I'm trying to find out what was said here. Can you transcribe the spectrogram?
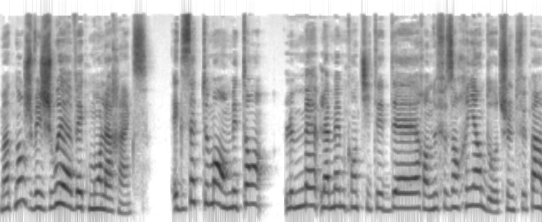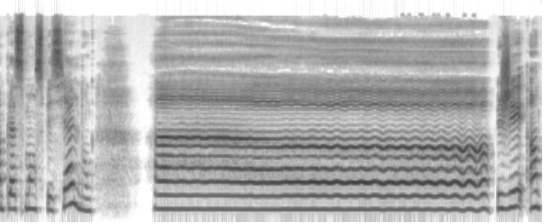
Maintenant, je vais jouer avec mon larynx. Exactement en mettant la même quantité d'air, en ne faisant rien d'autre. Je ne fais pas un placement spécial, donc ah. J'ai un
